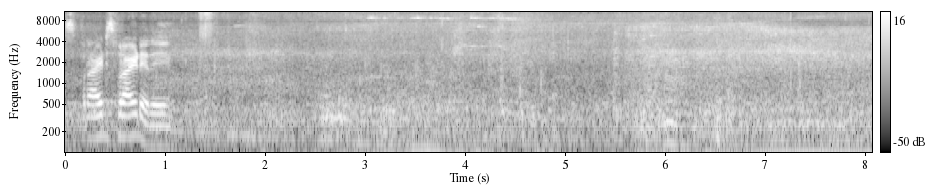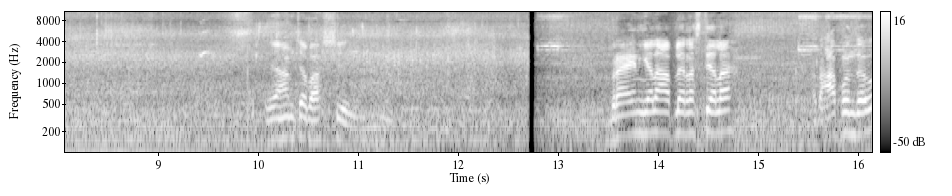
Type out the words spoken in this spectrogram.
स्प्राईट स्प्राईट आहे रे. हे आमच्या भाषे ब्रायन गेला आपल्या रस्त्याला. आता आपण जाऊ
